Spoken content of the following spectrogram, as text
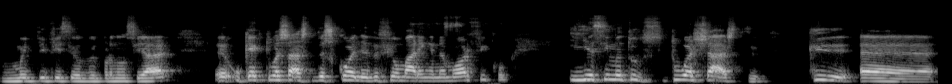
muito difícil de pronunciar. Eh, o que é que tu achaste da escolha de filmar em anamórfico? E acima de tudo, se tu achaste que uh,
